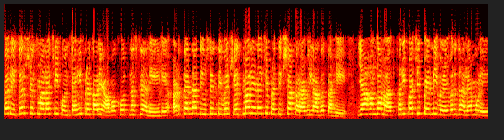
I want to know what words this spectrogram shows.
तर इतर शेतमालाची कोणत्याही प्रकारे आवक होत नसल्याने अडत्यांना दिवसेंदिवस शेतमाल येण्याची प्रतीक्षा करावी लागत आहे. या हंगामात खरीपाची पेरणी वेळेवर झाल्यामुळे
